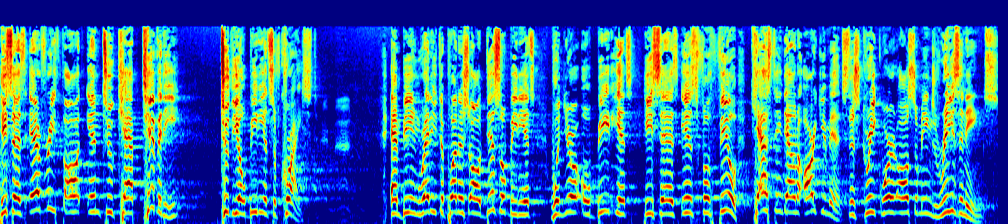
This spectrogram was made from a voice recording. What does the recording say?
He says, every thought into captivity to the obedience of Christ and being ready to punish all disobedience when your obedience, he says, is fulfilled. Casting down arguments. This Greek word also means reasonings.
